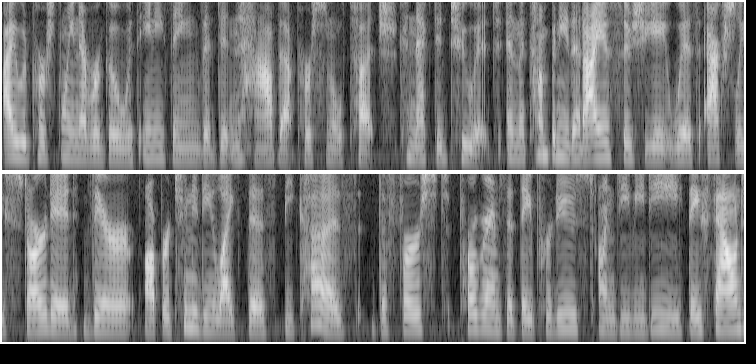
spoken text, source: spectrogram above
I would personally never go with anything that didn't have that personal touch connected to it. And the company that I associate with actually started their opportunity like this because the first programs that they produced on DVD, they found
